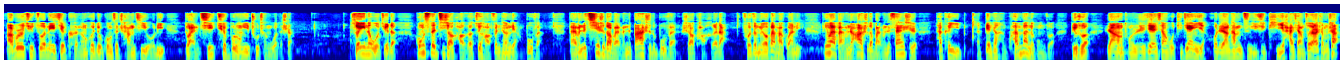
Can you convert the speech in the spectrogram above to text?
而不是去做那些可能会对公司长期有利、短期却不容易出成果的事儿。所以呢，我觉得公司的绩效考核最好分成两部分，百分之七十到百分之八十的部分是要考核的。否则没有办法管理。另外百分之二十到百分之三十，它可以变成很宽泛的工作，比如说让同事之间相互提建议，或者让他们自己去提，还想做点什么事儿。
